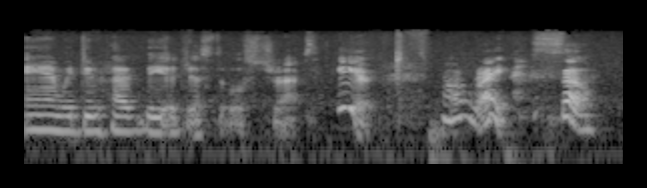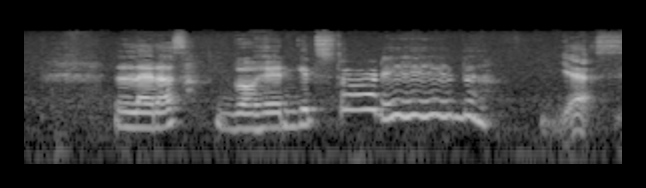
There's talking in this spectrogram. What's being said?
and we do have the adjustable straps here. All right so let us go ahead and get started. Yes.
